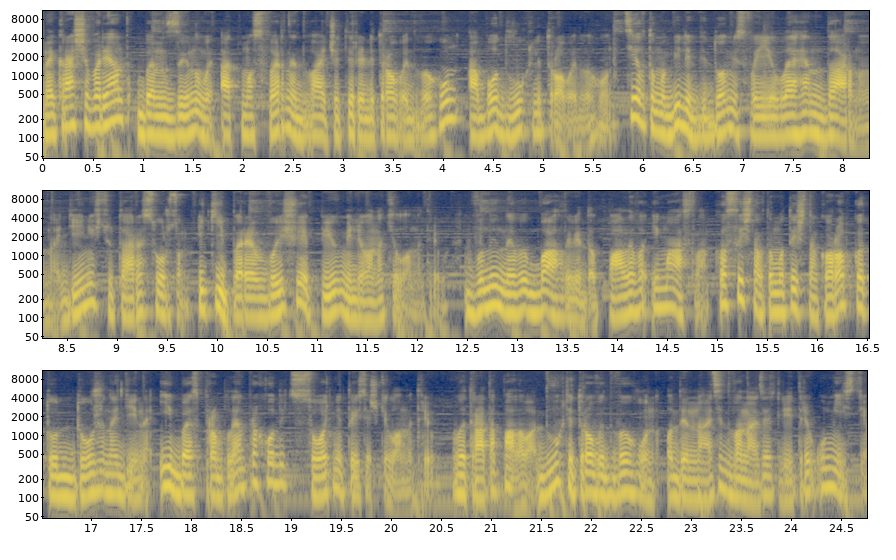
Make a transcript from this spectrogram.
Найкращий варіант бензиновий атмосферний 2,4 літровий двигун або 2-літровий двигун. Ці автомобілі відомі своєю легендарною надійністю та ресурсом, який перевищує півмільйона кілометрів. Вони невибагливі до палива і масла. Класична автоматична коробка тут дуже надійна і без проблем проходить сотні тисяч кілометрів. Витрата палива 2-літровий двигун 11-12 літрів у місті,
